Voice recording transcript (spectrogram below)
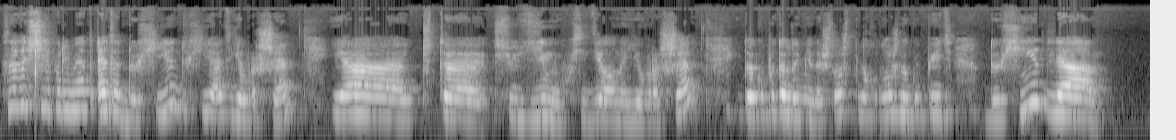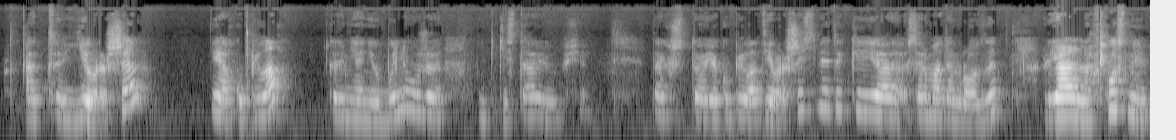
Следующий предмет это духи. Духи от Евроше. Я что-то всю зиму сидела на Евроше. И только потом до меня дошло, что ну- нужно купить духи для от Евроше. Я купила, когда у меня они были уже. Они такие старые вообще. Так что я купила от Евроше себе такие с ароматом розы. Реально вкусные.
